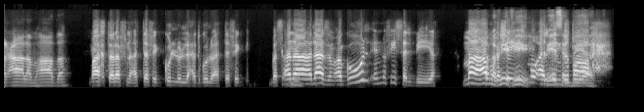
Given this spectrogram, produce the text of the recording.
العالم هذا. ما اختلفنا أتفق. كل اللي حتقوله أتفق. بس أنا لازم أقول إنه في سلبية ما أبغى شيء اسمه الانبطاح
